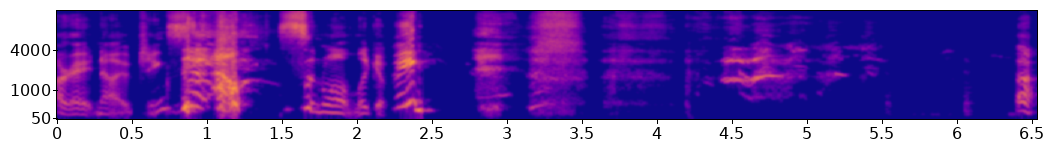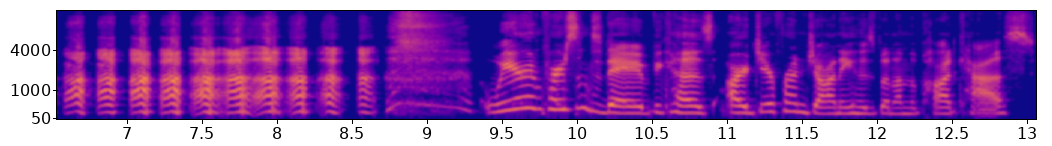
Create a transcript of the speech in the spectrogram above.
all right, now I've jinxed it. Allison won't look at me. We're in person today because our dear friend Johnny, who's been on the podcast,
